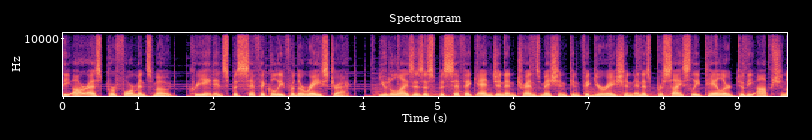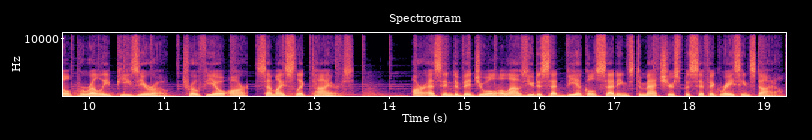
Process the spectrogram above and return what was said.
The RS Performance mode, created specifically for the racetrack, utilizes a specific engine and transmission configuration and is precisely tailored to the optional Pirelli P0, Trofeo R, semi-slick tires. RS Individual allows you to set vehicle settings to match your specific racing style.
